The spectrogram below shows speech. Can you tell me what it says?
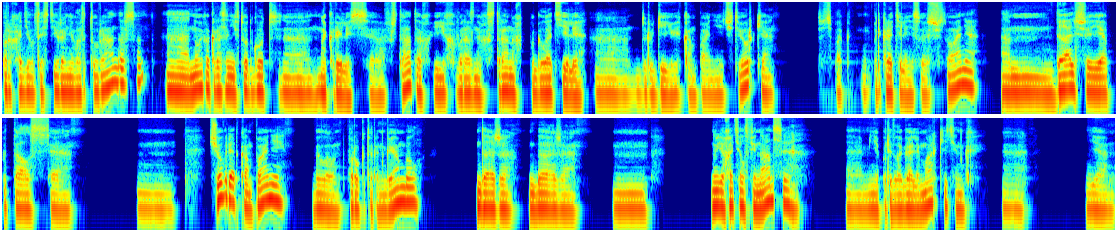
проходил тестирование в Артур Андерсон, э, но как раз они в тот год э, накрылись в Штатах, и их в разных странах поглотили другие компании четверки, то есть прекратили они свое существование. Дальше я пытался еще в ряд компаний, было Procter Gamble, даже, даже. Ну, я хотел финансы, мне предлагали маркетинг, я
